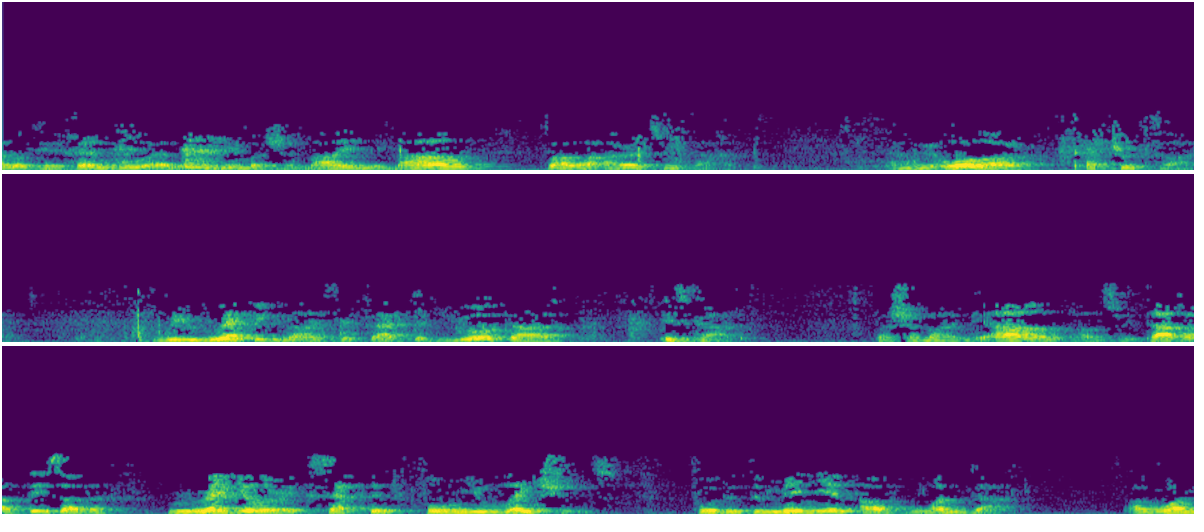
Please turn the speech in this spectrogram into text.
אלוקיכם הוא אלוקים בשמיים ממעל ועל הארץ מתחת. And we all are petrified. We recognize the fact that your God is God. Bashamayim Mi'al, Al these are the regular accepted formulations for the dominion of one God. Of one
